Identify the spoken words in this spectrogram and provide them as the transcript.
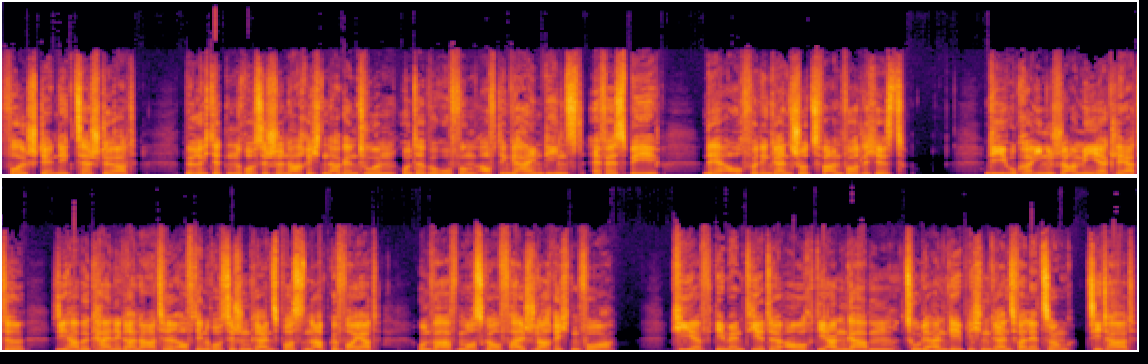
vollständig zerstört, berichteten russische Nachrichtenagenturen unter Berufung auf den Geheimdienst FSB, der auch für den Grenzschutz verantwortlich ist. Die ukrainische Armee erklärte, sie habe keine Granate auf den russischen Grenzposten abgefeuert und warf Moskau Falschnachrichten vor. Kiew dementierte auch die Angaben zu der angeblichen Grenzverletzung. Zitat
